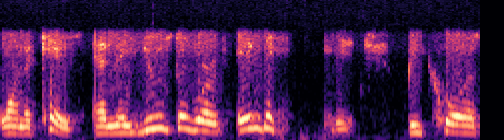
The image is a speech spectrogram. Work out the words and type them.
on a case. And they use the word indicated because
